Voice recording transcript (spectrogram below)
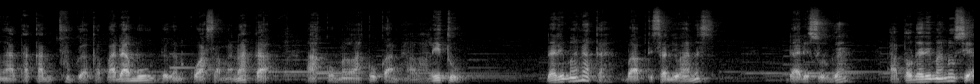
mengatakan juga kepadamu dengan kuasa manakah aku melakukan hal-hal itu. Dari manakah baptisan Yohanes? Dari surga atau dari manusia?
